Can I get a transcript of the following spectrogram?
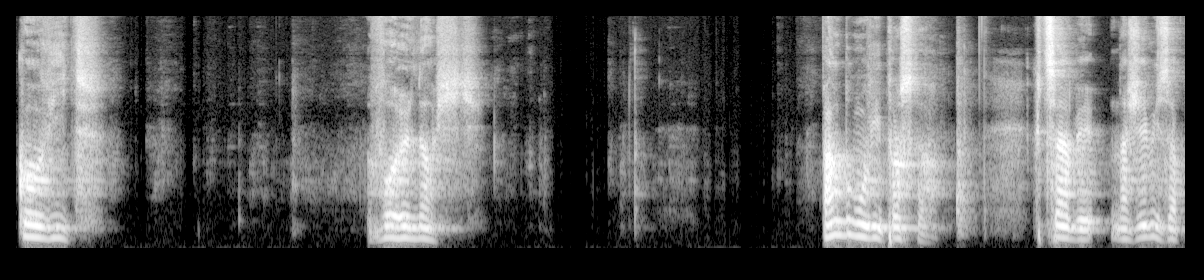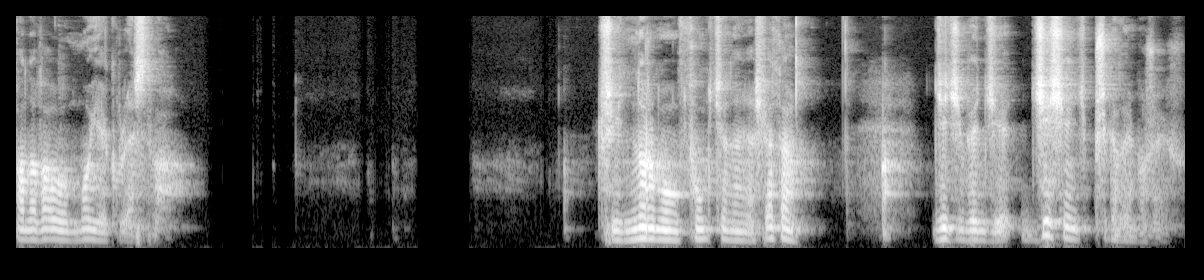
COVID, wolność. Pan Bóg mówi prosto: Chcę, aby na ziemi zapanowało moje królestwo. Czyli normą funkcjonowania świata dzieci będzie 10 przykazań Bożych.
